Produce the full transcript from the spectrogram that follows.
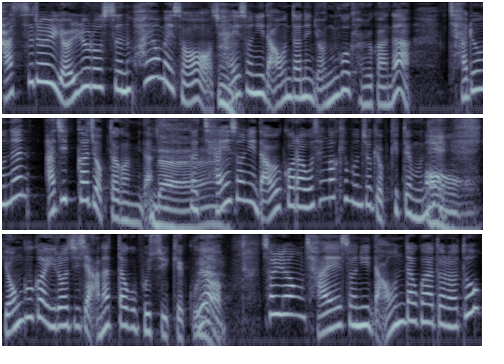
가스를 연료로 쓴 화염에서 자외선이 나온다는 연구 결과나 자료는 아직까지 없다고 합니다. 네. 그러니까 자외선이 나올 거라고 생각해 본 적이 없기 때문에 어. 연구가 이뤄지지 않았다고 볼 수 있겠고요. 네. 설령 자외선이 나온다고 하더라도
